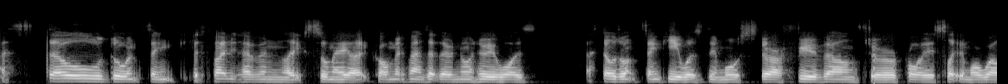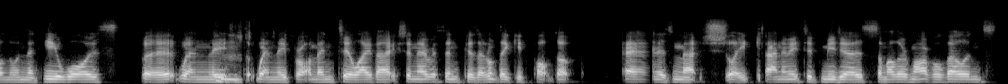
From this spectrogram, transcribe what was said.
I still don't think, despite having like so many like comic fans out there knowing who he was, I still don't think he was the most. There are a few villains who are probably slightly more well known than he was. But when they Hmm. when they brought him into live action and everything, because I don't think he'd popped up in as much like animated media as some other Marvel villains.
